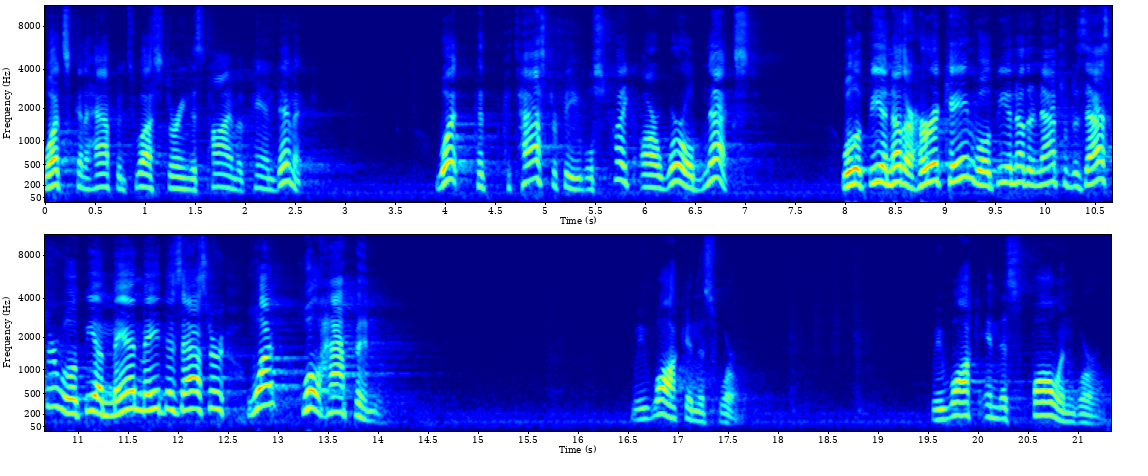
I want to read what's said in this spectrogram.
What's going to happen to us during this time of pandemic? What ca- catastrophe will strike our world next? Will it be another hurricane? Will it be another natural disaster? Will it be a man made disaster? What will happen? We walk in this world. We walk in this fallen world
